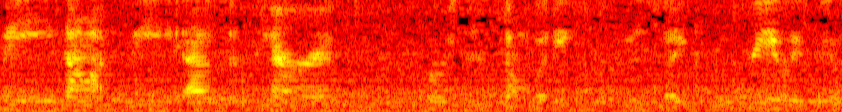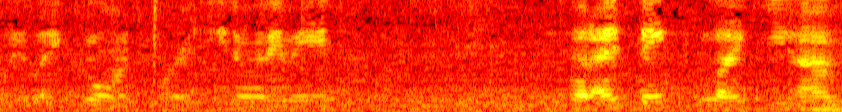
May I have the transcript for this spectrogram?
may not be as apparent versus somebody who's like really, really like going for it. You know what I mean? But I think like you have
